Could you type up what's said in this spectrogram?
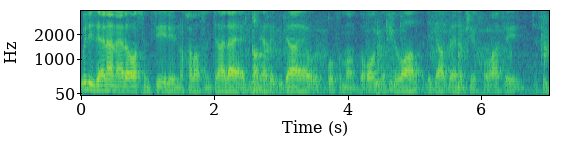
واللي زعلان على اوستن ثيري إنه خلاص انتهى لا يا عزيزي. هذه البداية والوقوف أمام ذا روك. والحوار اللي دار بينهم شيء خرافي. نتفق.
